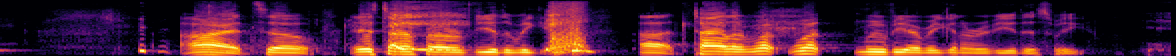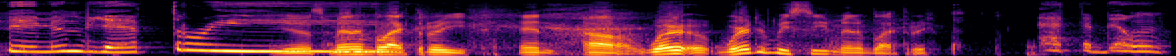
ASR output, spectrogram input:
All right, so it's time for our review of the week. Uh, Tyler, what what movie are we going to review this week? Men in Black 3. Yes, Men in Black Three. And uh, where where did we see Men in Black Three? At the Belmont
